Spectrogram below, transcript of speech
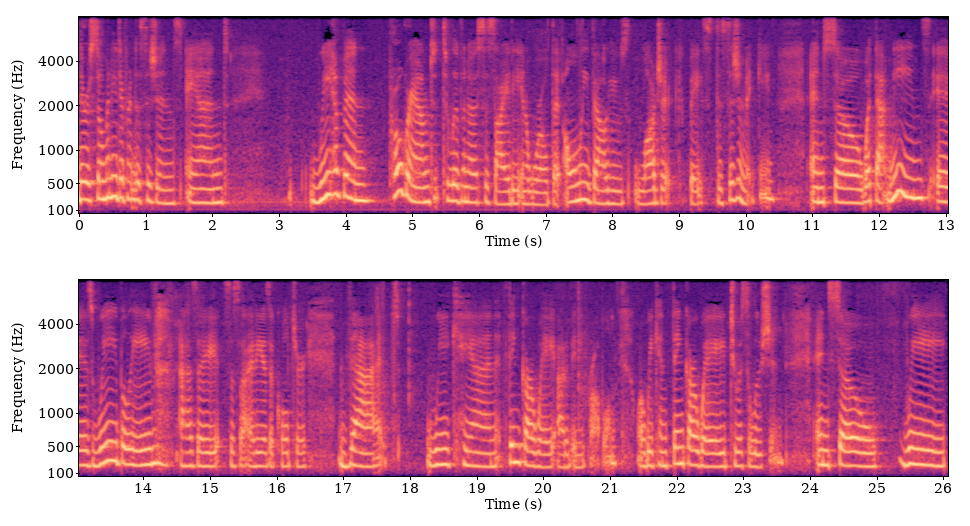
there are so many different decisions, and we have been programmed to live in a society, in a world that only values logic based decision making. And so, what that means is we believe as a society, as a culture, that we can think our way out of any problem or we can think our way to a solution. And so, we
